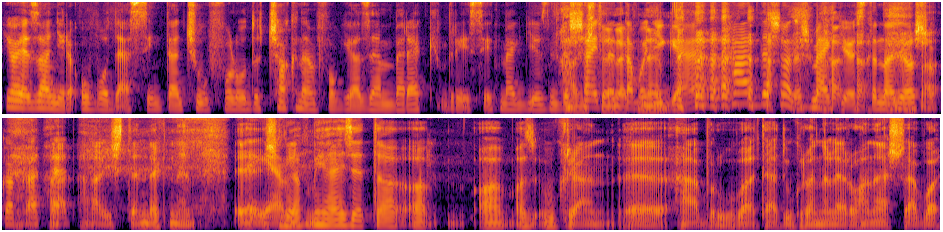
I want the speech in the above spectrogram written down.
jaj, ez annyira óvodás szinten csúfolódott, csak nem fogja az emberek részét meggyőzni. De Hál sejtettem, hogy nem. igen. Hát, de sajnos meggyőzte nagyon sokakat. Tehát... Hál' Istennek nem. Igen. És mi a, mi a helyzet a, a, a, az ukrán háborúval, tehát ukrán lerohanásával?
